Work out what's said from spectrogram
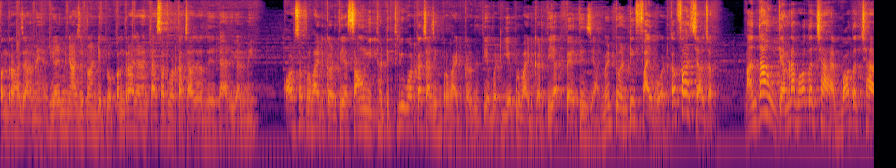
पंद्रह हज़ार में। रियलमी जो ट्वेंटी प्रो पंद्रह हज़ार में पैंसठ वॉट का चार्जर देता है रियलमी और सब प्रोवाइड करती है। साउमी थर्टी थ्री वॉट का चार्जिंग प्रोवाइड कर देती है बट ये प्रोवाइड करती है पैंतीस हज़ार में ट्वेंटी फाइव वॉट का फास्ट चार्जर मानता हूँ कैमरा बहुत अच्छा है, बहुत अच्छा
